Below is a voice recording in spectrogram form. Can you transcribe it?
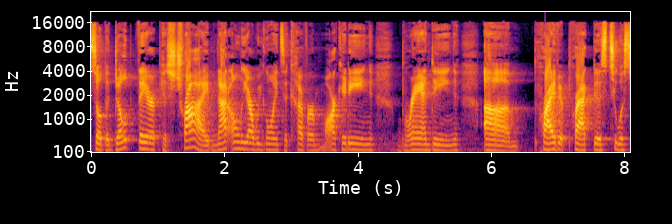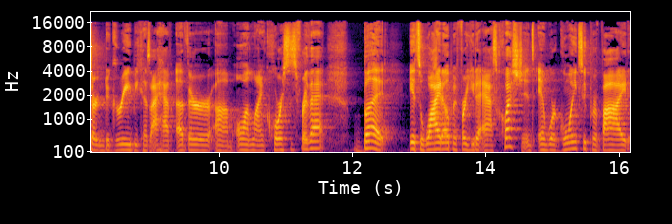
So, the Dope Therapist Tribe, not only are we going to cover marketing, branding, um, private practice to a certain degree because I have other um, online courses for that, but it's wide open for you to ask questions and we're going to provide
